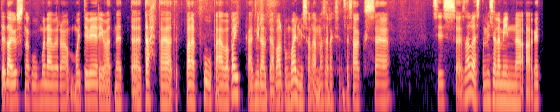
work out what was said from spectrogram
teda just nagu mõnevõrra motiveerivad need äh, tähtajad, et paneb kuupäeva paika, et millal peab album valmis olema, selleks et see saaks äh, siis salvestamisele minna, aga et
